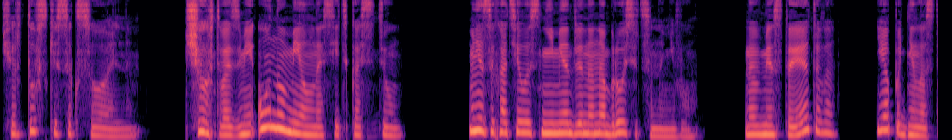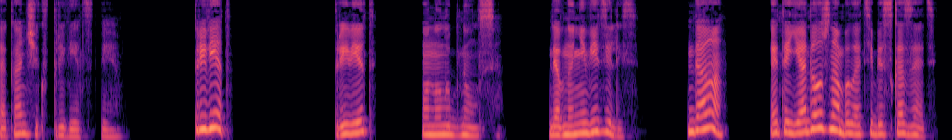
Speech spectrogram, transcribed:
чертовски сексуальным. Черт возьми, он умел носить костюм. Мне захотелось немедленно наброситься на него. Но вместо этого я подняла стаканчик в приветствие. «Привет!» «Привет!» — он улыбнулся. Давно не виделись?» «Да, это я должна была тебе сказать».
